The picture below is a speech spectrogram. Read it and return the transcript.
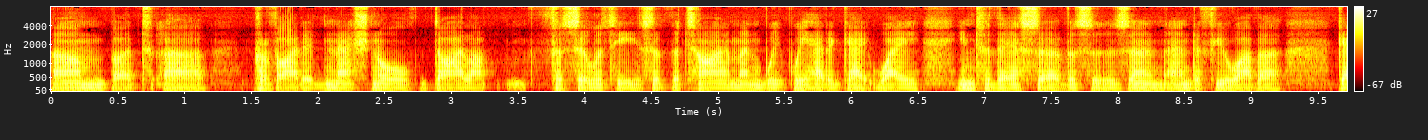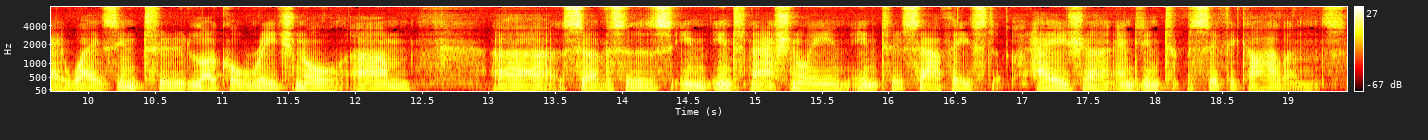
um, but uh, provided national dial up facilities at the time, and we, we had a gateway into their services and, and a few other gateways into local regional um, uh, services in, internationally in, into Southeast Asia and into Pacific Islands.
